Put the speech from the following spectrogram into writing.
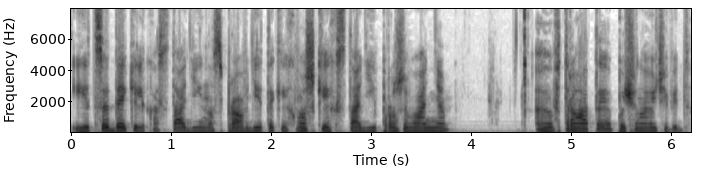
і це декілька стадій, насправді таких важких стадій проживання. е, Втрати, починаючи від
